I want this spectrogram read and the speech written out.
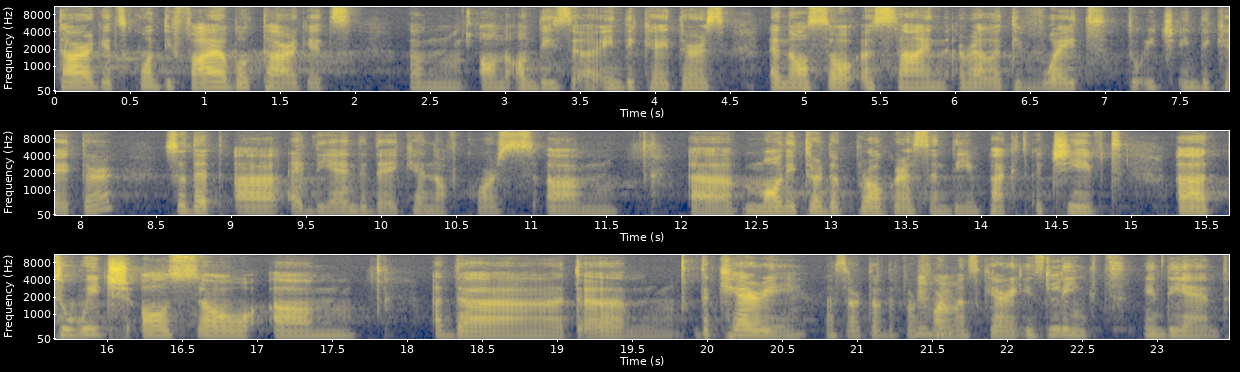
targets, quantifiable targets, um, on, on these uh, indicators and also assign a relative weight to each indicator so that uh, at the end they can, of course, um, uh, monitor the progress and the impact achieved, uh, to which also um, the, the, um, the, carry, a sort of the mm-hmm. performance mm -hmm. carry is linked in the end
